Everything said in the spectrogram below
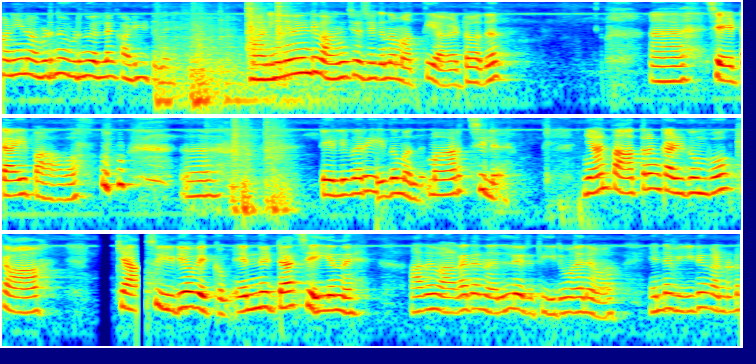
മണിയൻ അവിടുന്ന് ഇവിടുന്ന് എല്ലാം കടി കിട്ടുന്നേ. മണിയന് വേണ്ടി വാങ്ങിച്ചു വെച്ചേക്കുന്ന മത്തിയാ കേട്ടോ അത്. ചേട്ടായി പാവം. ഡെലിവറി ചെയ്ത് മന്ത് മാർച്ചിൽ ഞാൻ പാത്രം കഴുകുമ്പോൾ ക്യാ ക്യാപ്സ് വീഡിയോ വെക്കും. എന്നിട്ടാ ചെയ്യുന്നേ. അത് വളരെ നല്ലൊരു തീരുമാനമാണ് എന്റെ വീഡിയോ കണ്ടിട്ട്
